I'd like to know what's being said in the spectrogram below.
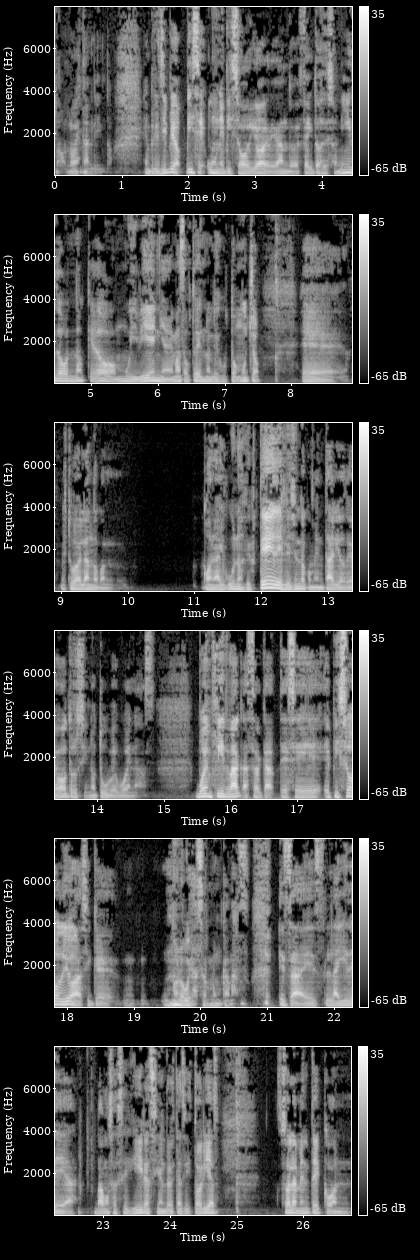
No, no es tan lindo. En principio hice un episodio agregando efectos de sonido, no quedó muy bien y además a ustedes no les gustó mucho. Eh, estuve hablando con, con algunos de ustedes, leyendo comentarios de otros y no tuve buenas, buen feedback acerca de ese episodio, así que no lo voy a hacer nunca más. Esa es la idea. Vamos a seguir haciendo estas historias solamente con,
